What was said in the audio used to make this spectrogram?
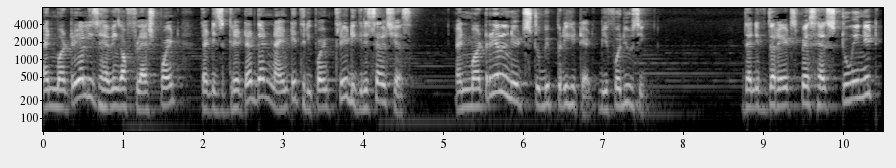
and material is having a flash point that is greater than 93.3 degrees Celsius and material needs to be preheated before using. Then if the red space has 2 in it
